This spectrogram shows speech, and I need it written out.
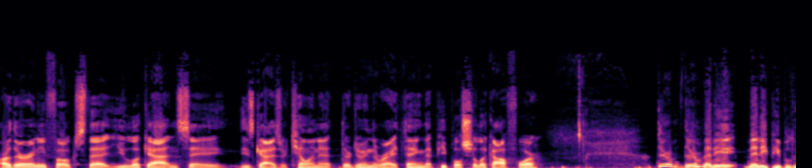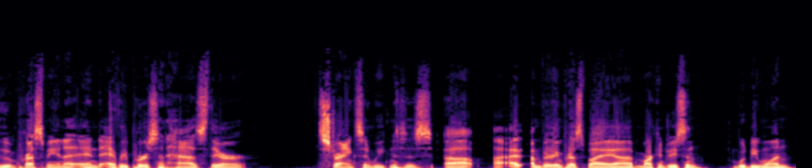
Are there any folks that you look at and say these guys are killing it? They're doing the right thing that people should look out for. There, there are many, many people who impress me, and and every person has their strengths and weaknesses. Uh, I, I'm very impressed by uh, Marc Andreessen. Would be one.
